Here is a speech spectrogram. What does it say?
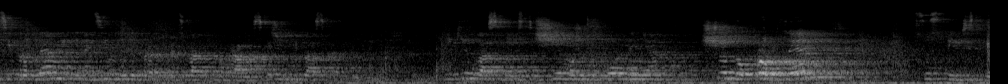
всі проблеми і над цим буде пра- працювати програма. Скажіть, будь ласка, які у вас є ще, може, доповнення щодо проблем в суспільстві?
